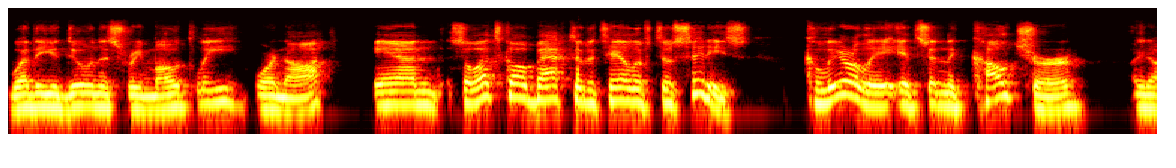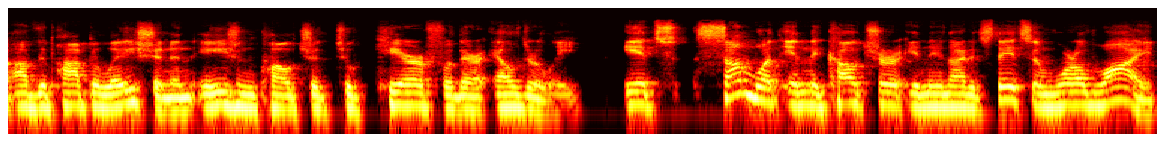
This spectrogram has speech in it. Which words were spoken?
whether you're doing this remotely or not. And so let's go back to the tale of two cities. Clearly, it's in the culture you know of the population in Asian culture to care for their elderly. It's somewhat in the culture in the United States and worldwide.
